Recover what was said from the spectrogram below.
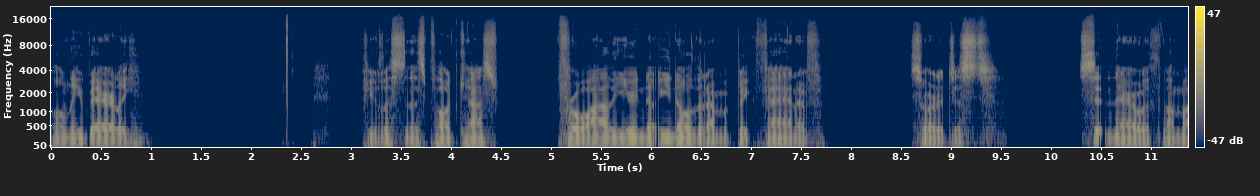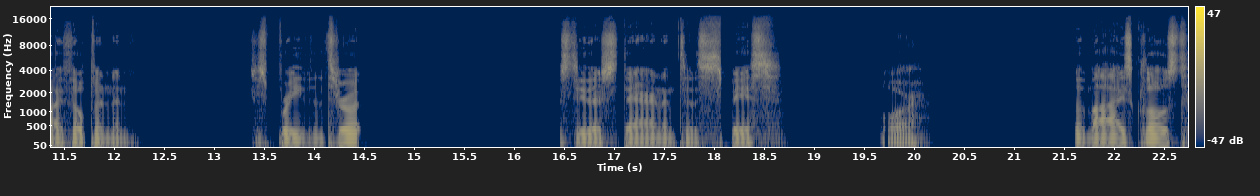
only barely. If you've listened to this podcast for a while, you know you know that I'm a big fan of sort of just sitting there with my mouth open and just breathing through it. Just either staring into the space or with my eyes closed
